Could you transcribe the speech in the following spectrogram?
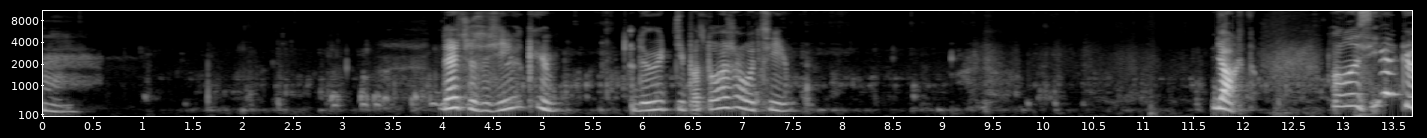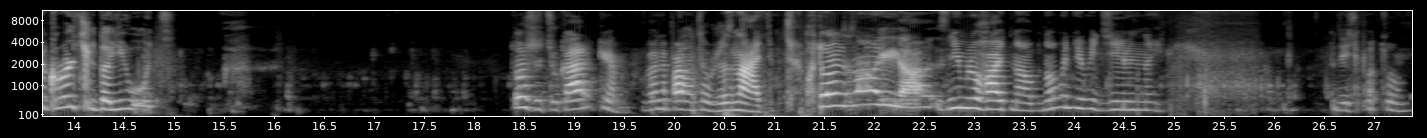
М. Деякі засільки дають типа теж оці. Як там? Ну, засільки, коротше, дають. Тож, цукерки, ви, напевно, це вже знаєте. Хто не знає, я з ним гайд на обновлення віддільний. Десь потім.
